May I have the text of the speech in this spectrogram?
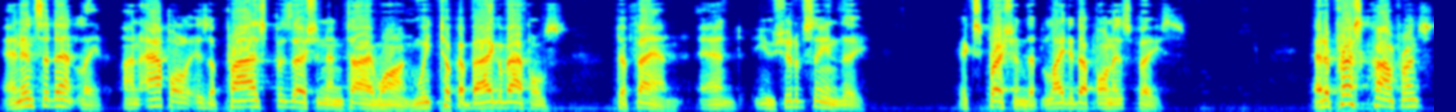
And incidentally, an apple is a prized possession in Taiwan. We took a bag of apples to Fan, and you should have seen the expression that lighted up on his face. At a press conference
